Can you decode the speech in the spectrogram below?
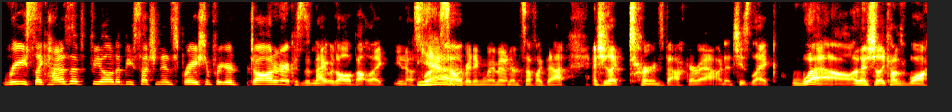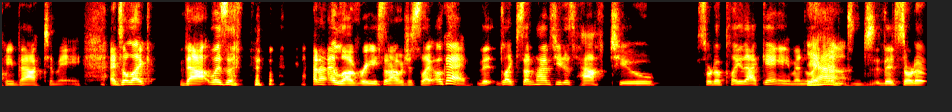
Reese, like, how does it feel to be such an inspiration for your daughter? Because the night was all about like, you know, Yeah. celebrating women and stuff like that. And she like turns back around and she's like, well, and then she like comes walking back to me. And so like that was a, and I love Reese, and I was just like, okay, th- like sometimes you just have to sort of play that game and like, Yeah. and there's sort of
